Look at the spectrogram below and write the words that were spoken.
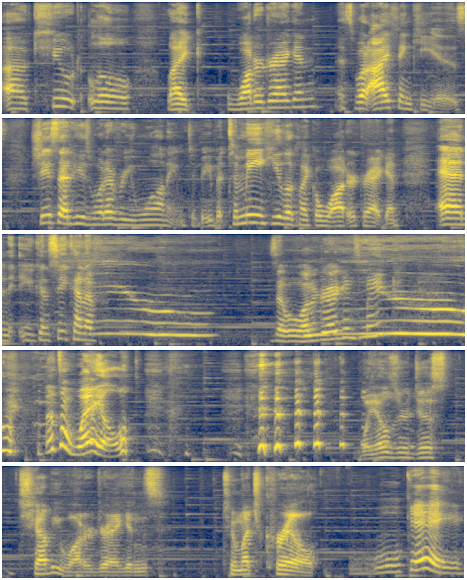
a cute little, like, water dragon. It's what I think he is. She said he's whatever you want him to be, but to me, he looked like a water dragon. And you can see kind of. Is that what water dragons make? That's a whale. Whales are just chubby water dragons. Too much krill. Okay.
